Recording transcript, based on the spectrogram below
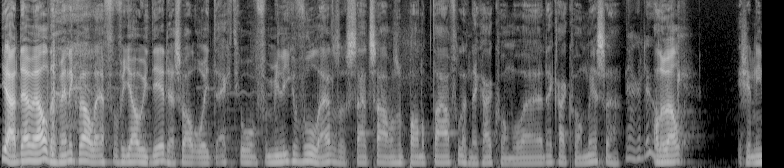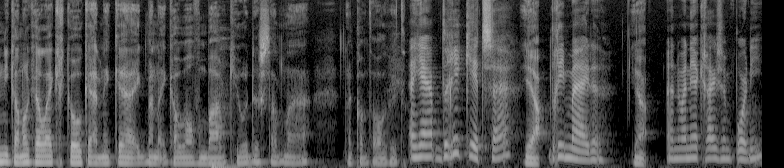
Ja, dat wel. Dat vind ik wel. Even voor jouw idee. Dat is wel ooit echt gewoon familiegevoel. Hè? Dus er staat s'avonds een pan op tafel en dat ga ik wel, eh, dat ga ik wel missen. Ja, geloof Alhoewel. Janine kan ook heel lekker koken. En ik, eh, ik, ben, ik hou wel van barbecue. Dus dan, eh, dan komt het wel goed. En jij hebt drie kids, hè? Ja, Drie meiden. ja. En wanneer krijgen ze een pony?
